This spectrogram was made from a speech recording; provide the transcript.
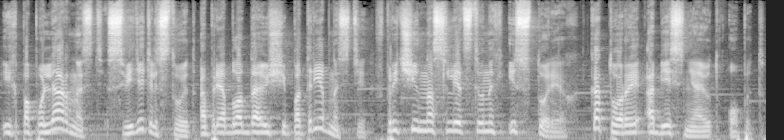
Их популярность свидетельствует о преобладающей потребности в причинно-следственных историях, которые объясняют опыт.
